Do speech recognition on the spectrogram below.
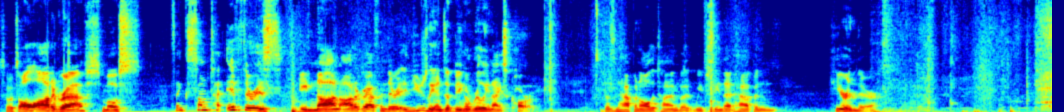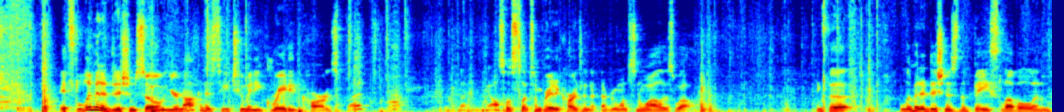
So it's all autographs. Most, I think sometimes, if there is a non-autograph in there, it usually ends up being a really nice card. It doesn't happen all the time, but we've seen that happen here and there. It's limited edition, so you're not going to see too many graded cards, but we also slip some graded cards in every once in a while as well. I think the limited edition is the base level, and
